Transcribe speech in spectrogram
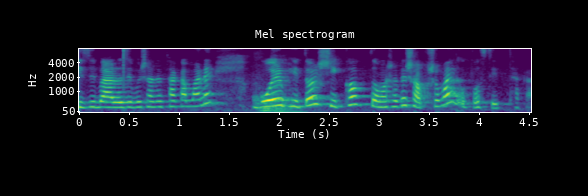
ইজি বায়োলজি বইয়ের সাথে থাকা মানে বইয়ের ভিতর শিক্ষক তোমার সাথে সবসময় উপস্থিত থাকা।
